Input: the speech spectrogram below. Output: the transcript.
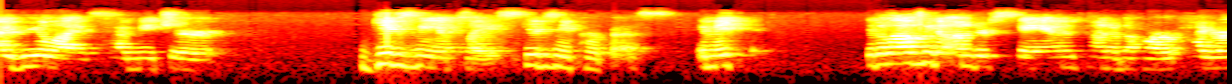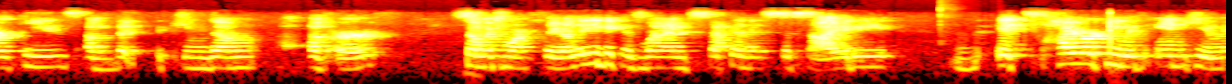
I realized how nature gives me a place, gives me purpose. It make it allows me to understand kind of the hierarchies of the, the kingdom of earth so much more clearly because when I'm stuck in this society it's hierarchy within hum-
